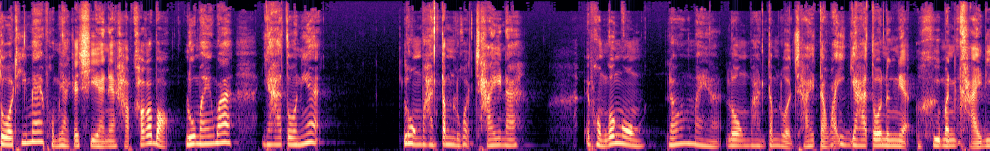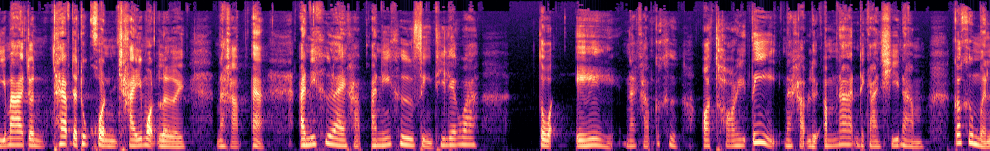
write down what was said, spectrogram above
ตัวที่แม่ผมอยากจะเชียร์เนี่ยครับเขาก็บอกรู้ไหมว่ายาตัวเนี้ยโรงพยาบาลตำรวจใช้นะไอผมก็งงแล้วทำไมอะโรงพยาบาลตำรวจใช้แต่ว่าอีกยาตัวหนึ่งเนี่ยคือมันขายดีมากจนแทบจะทุกคนใช้หมดเลยนะครับอะอันนี้คืออะไรครับ อันนี้คือสิ่งที่เรียกว่า ตัว A นะครับ ก็คือ authority นะครับ หรืออำนาจในการชี้นำ ก็คือเหมือน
